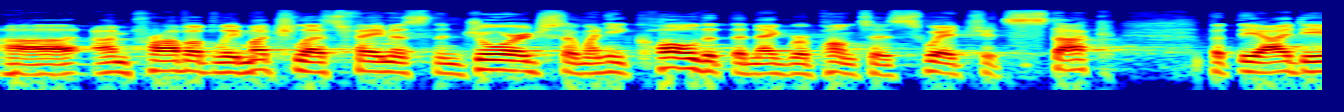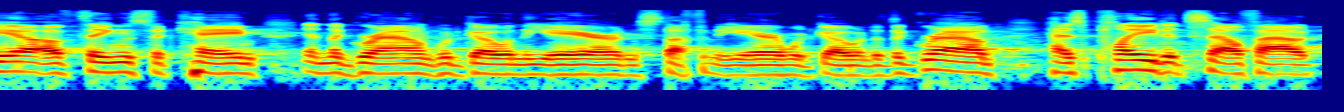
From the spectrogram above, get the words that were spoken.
Uh, I'm probably much less famous than George, so when he called it the Negroponte switch, it stuck. But the idea of things that came in the ground would go in the air, and the stuff in the air would go into the ground has played itself out.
